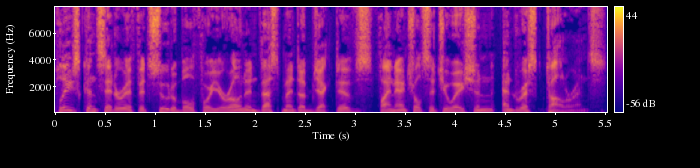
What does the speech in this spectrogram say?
please consider if it's suitable for your own investment objectives, financial situation, and risk tolerance.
